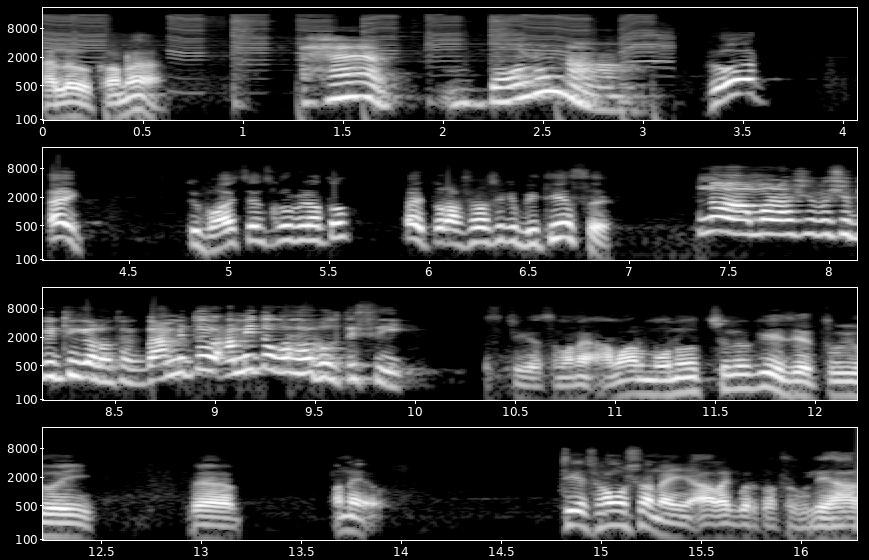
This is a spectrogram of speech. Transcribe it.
হ্যালো কনা? হ্যাঁ বলো না। গুড এই তুই ভয়েস চেঞ্জ করবি না তো? এই তোর আশেপাশে কি বিথি আছে? না আমার আশেপাশে বিথি কেন থাকবে? আমি তো আমি তো কথা বলতেছি। ঠিক আছে মানে আমার মনে হচ্ছিল কি যে তুই ওই আহ, মানে ঠিক আছে সমস্যা নাই আর একবার কথা বলি আর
